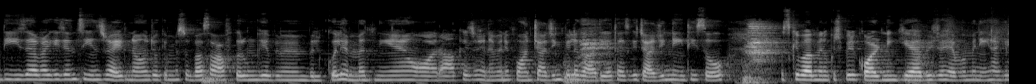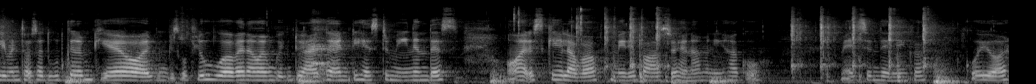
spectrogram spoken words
These are my kitchen scenes right now जो कि मैं सुबह साफ़ करूँगी अभी मैं बिल्कुल हिम्मत नहीं है और आके जो है ना मैंने फ़ोन चार्जिंग पे लगा दिया था इसकी चार्जिंग नहीं थी सो उसके बाद मैंने कुछ भी रिकॉर्ड नहीं किया अभी जो है वो मैं नेहा के लिए मैंने थोड़ा सा दूध गर्म किया है और क्योंकि इसको फ्लू हुआ है now I am going to add the antihistamine in this और इसके अलावा मेरे पास जो है ना मनीहा को मेडिसिन देने का कोई और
